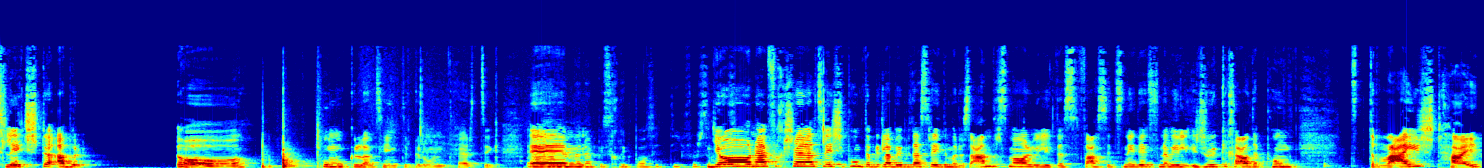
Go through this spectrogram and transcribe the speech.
das Letzte, aber oh, Pumuckl als Hintergrund, herzig. Ähm, Ähm, etwas bisschen positiver. ja, und einfach schnell als letzter Punkt, aber ich glaube, über das reden wir ein anderes Mal, weil ich das fast jetzt nicht öffnen will, ist wirklich auch der Punkt, die Dreistheit,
